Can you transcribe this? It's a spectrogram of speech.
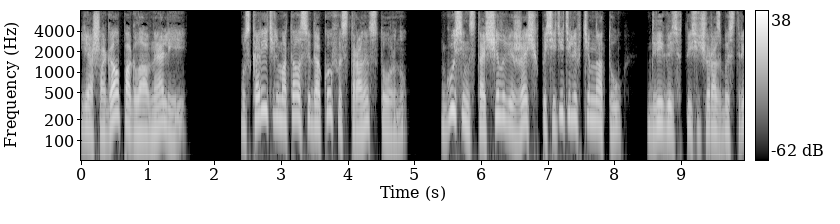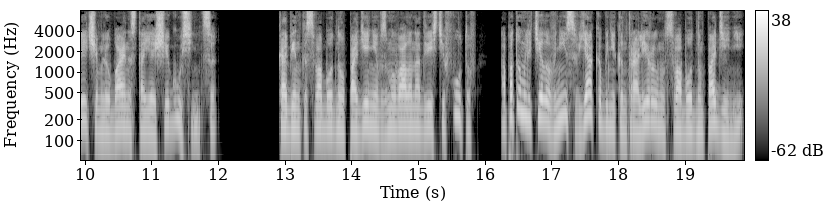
Я шагал по главной аллее. Ускоритель мотал седаков из стороны в сторону. Гусеница тащила визжащих посетителей в темноту, двигаясь в тысячу раз быстрее, чем любая настоящая гусеница. Кабинка свободного падения взмывала на 200 футов, а потом летела вниз в якобы неконтролируемом свободном падении.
